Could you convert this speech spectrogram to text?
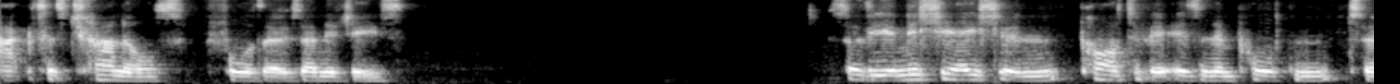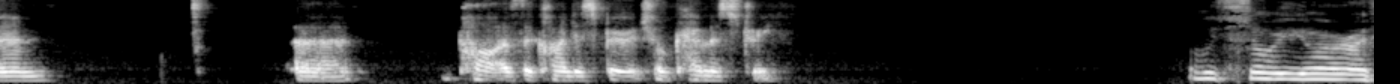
act as channels for those energies. So the initiation part of it is an important um, uh, part of the kind of spiritual chemistry. Oh, so your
